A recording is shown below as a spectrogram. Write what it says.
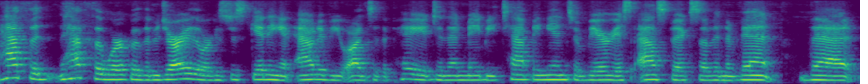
half the half the work or the majority of the work is just getting it out of you onto the page and then maybe tapping into various aspects of an event that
